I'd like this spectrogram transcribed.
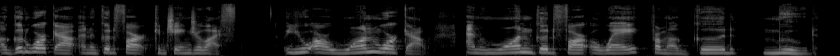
a good workout and a good fart can change your life. You are one workout and one good fart away from a good mood.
